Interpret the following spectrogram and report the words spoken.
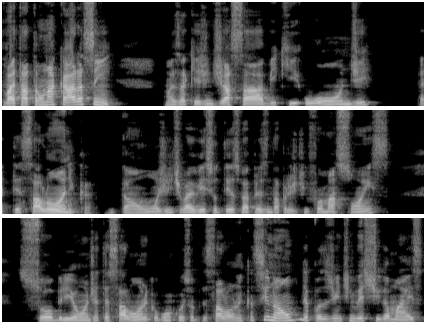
vai estar tão na cara assim. Mas aqui a gente já sabe que o onde é Tessalônica. Então a gente vai ver se o texto vai apresentar para a gente informações sobre onde é Tessalônica, alguma coisa sobre Tessalônica. Se não, depois a gente investiga mais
